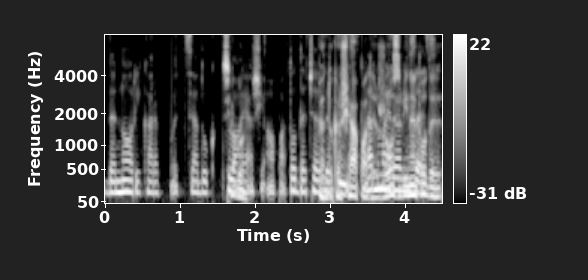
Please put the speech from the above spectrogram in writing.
de norii care îți aduc Sigur. ploaia și apa, tot de cer Pentru depinzi. că și apa Dar de jos vine tot de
